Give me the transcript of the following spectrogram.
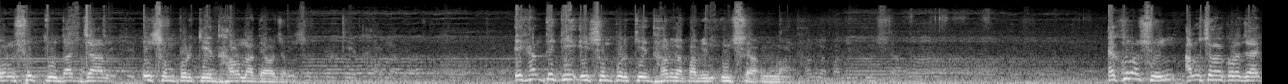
বড় শত্রু দাজ্জাল, এই সম্পর্কে ধারণা দেওয়া যাবে। এখান থেকে এই সম্পর্কে ধারণা পাবেন ইনশাআল্লাহ। এখন আসুন আলোচনা করা যাক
